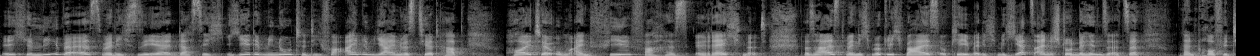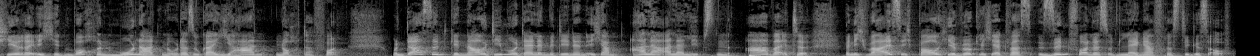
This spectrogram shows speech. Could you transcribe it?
Ich liebe es, wenn ich sehe, dass ich jede Minute, die ich vor einem Jahr investiert habe, heute um ein Vielfaches rechnet. Das heißt, wenn ich wirklich weiß, okay, wenn ich mich jetzt eine Stunde hinsetze, dann profitiere ich in Wochen, Monaten oder sogar Jahren noch davon. Und das sind genau die Modelle, mit denen ich am aller, allerliebsten arbeite, wenn ich weiß, ich baue hier wirklich etwas Sinnvolles und längerfristiges auf.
